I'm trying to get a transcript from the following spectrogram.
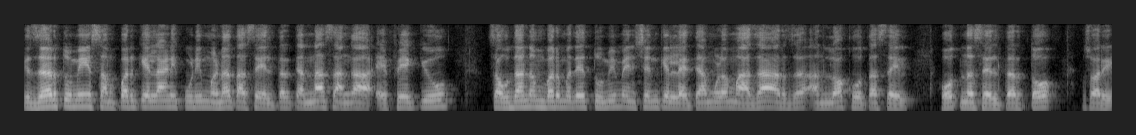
की जर तुम्ही संपर्क केला आणि कुणी म्हणत असेल तर त्यांना सांगा. एफ ए क्यू चौदा नंबरमध्ये तुम्ही मेन्शन केलं आहे. त्यामुळं माझा अर्ज अनलॉक होत असेल होत नसेल तर तो सॉरी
